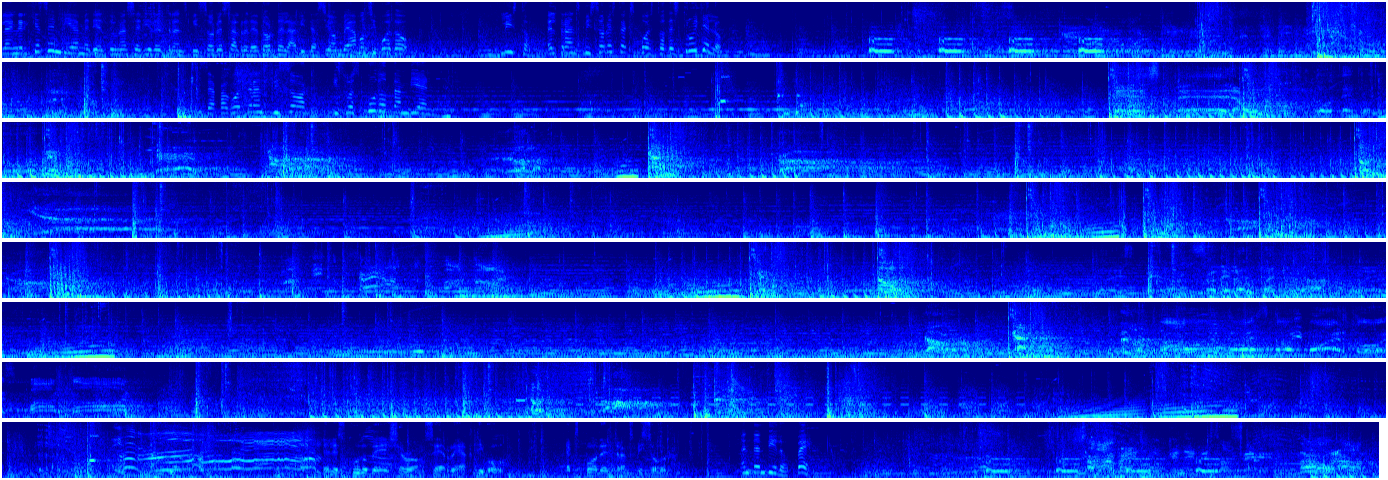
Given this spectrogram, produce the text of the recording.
La energía se envía mediante una serie de transmisores alrededor de la habitación. Veamos si puedo... Listo, el transmisor está expuesto. ¡Destrúyelo! Se apagó el transmisor y su escudo también. Esheron se reactivó. Expone el transmisor. Entendido, ve. ¡Sabe lo que debes hacer! ¡Ahora!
